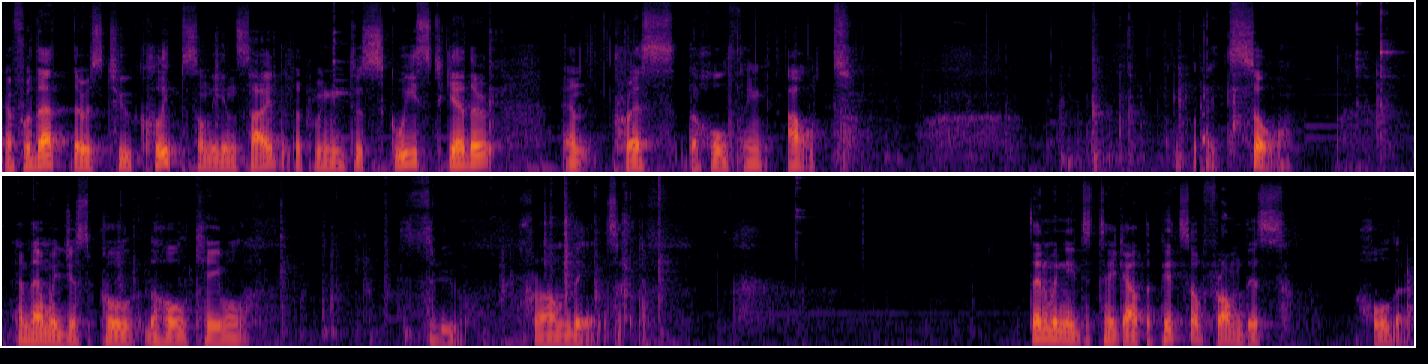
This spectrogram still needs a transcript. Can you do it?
And for that there's two clips on the inside that we need to squeeze together and press the whole thing out. Like so. And then we just pull the whole cable through from the inside. Then we need to take out the piezo from this holder.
